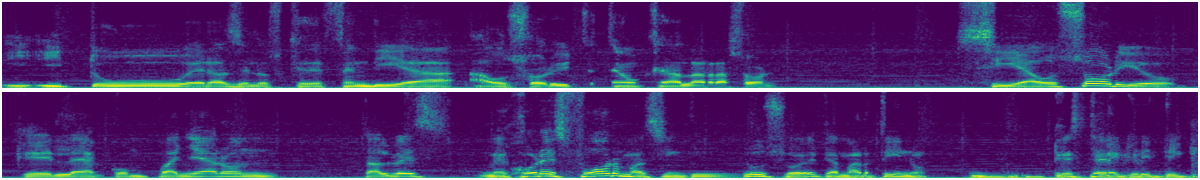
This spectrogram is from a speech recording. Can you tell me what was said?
y, tú eras de los que defendía a Osorio y te tengo que dar la razón, si a Osorio, que le acompañaron tal vez mejores formas incluso eh, que a Martino, que se le criticó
